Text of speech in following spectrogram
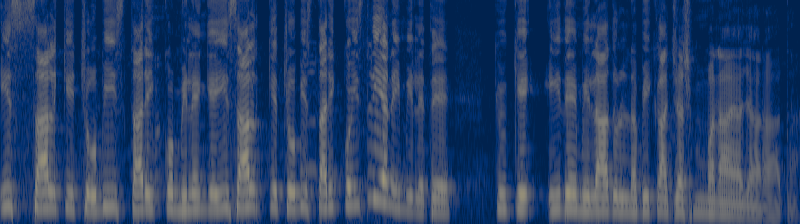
इस साल की 24 तारीख को मिलेंगे। इस साल के 24 तारीख को इसलिए नहीं मिले थे क्योंकि ईद मिलादुल नबी का जश्न मनाया जा रहा था।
